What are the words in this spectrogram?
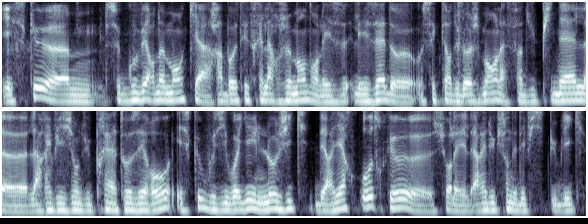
Est-ce que euh, ce gouvernement qui a raboté très largement dans les, les, aides au secteur du logement, la fin du Pinel, euh, la révision du prêt à taux zéro, est-ce que vous y voyez une logique derrière autre que euh, sur les, la réduction des déficits publics?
